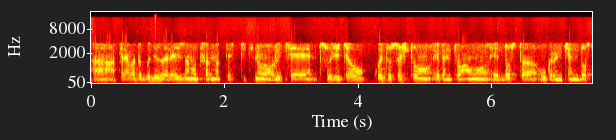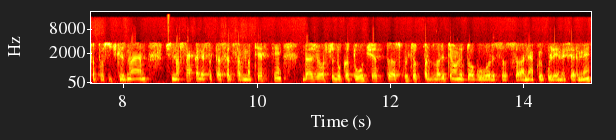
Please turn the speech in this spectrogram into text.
А, трябва да бъде зареждан от фармацевтично лице служител, което също евентуално е доста ограничен достъп. Всички знаем, че навсякъде се търсят фармацевти, даже още докато учат, сключват предварителни договори с а, някои големи фирми.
